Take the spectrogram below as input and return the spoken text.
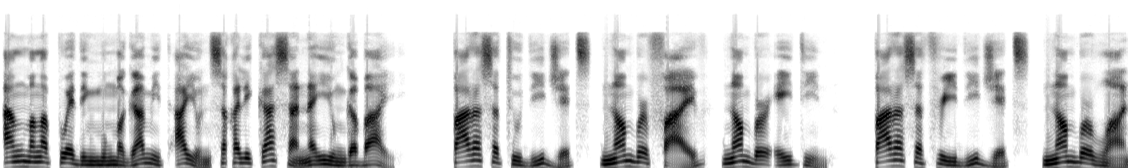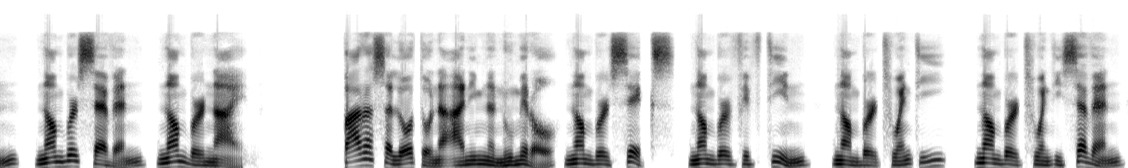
Ang mga pwedeng mong magamit ayon sa kalikasan na iyong gabay. Para sa 2 digits, number 5, number 18. Para sa 3 digits, number 1, number 7, number 9. Para sa loto na anim na numero, number 6, number 15, number 20, number 27,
